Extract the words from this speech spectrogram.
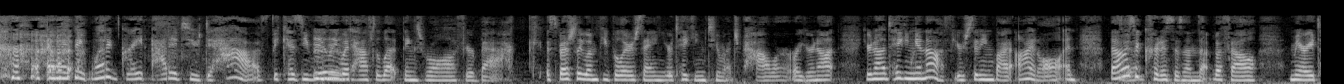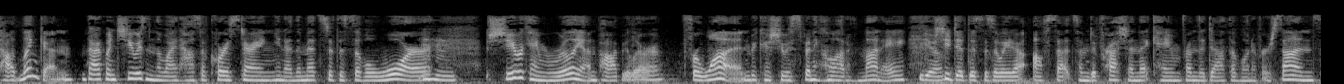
and I think what a great attitude to have because you really mm-hmm. would have to let things roll off your back, especially when people are saying you're taking too much power or you're not you're not taking enough. You're sitting by idle. And that was a criticism that befell Mary Todd Lincoln back when she was in the White House, of course, during, you know, the midst of the Civil War. Mm-hmm. She became really unpopular for one because she was spending a lot of money. Yeah. She did this as a way to offset some depression that came from the death of one of her sons.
